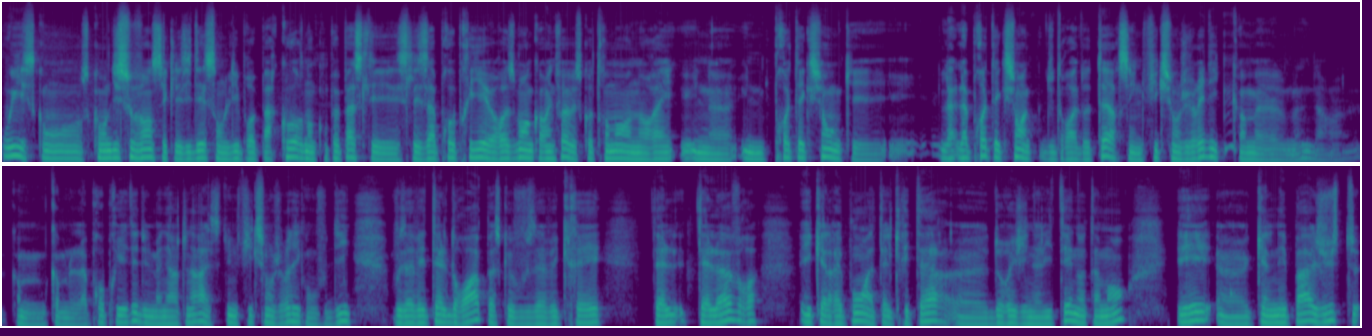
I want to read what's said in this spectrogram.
Oui, ce qu'on ce qu'on dit souvent, c'est que les idées sont libre parcours, donc on peut pas se les, se les approprier, heureusement, encore une fois, parce qu'autrement, on aurait une, une protection qui est la, protection du droit d'auteur, c'est une fiction juridique, comme, euh, comme, la propriété d'une manière générale. C'est une fiction juridique. On vous dit, vous avez tel droit parce que vous avez créé telle, telle œuvre et qu'elle répond à tel critère euh, d'originalité notamment, et euh, qu'elle n'est pas juste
